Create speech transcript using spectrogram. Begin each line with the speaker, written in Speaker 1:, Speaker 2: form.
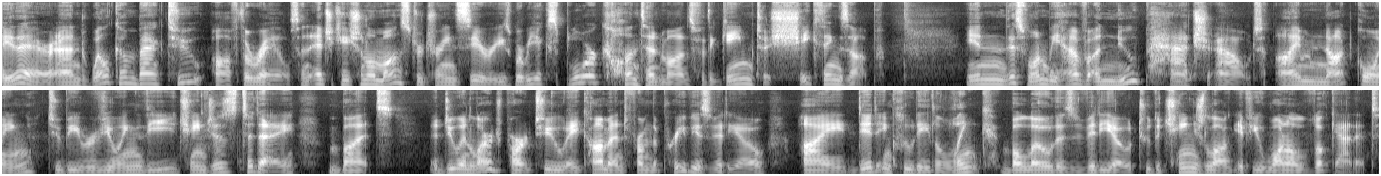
Speaker 1: Hey there, and welcome back to Off the Rails, an educational monster train series where we explore content mods for the game to shake things up. In this one, we have a new patch out. I'm not going to be reviewing the changes today, but due in large part to a comment from the previous video, I did include a link below this video to the changelog if you want to look at it.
